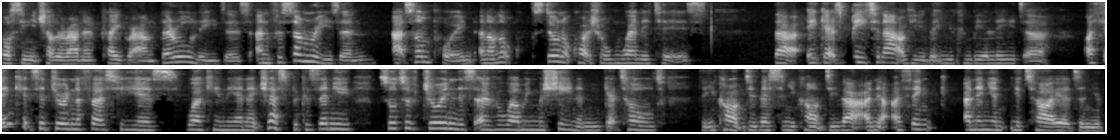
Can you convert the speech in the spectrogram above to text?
bossing each other around a playground. They're all leaders. And for some reason, at some point, and I'm not still not quite sure when it is, that it gets beaten out of you that you can be a leader. I think it's during the first few years working in the NHS because then you sort of join this overwhelming machine and you get told that you can't do this and you can't do that. And I think, and then you're, you're tired and you're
